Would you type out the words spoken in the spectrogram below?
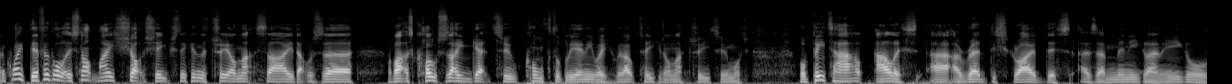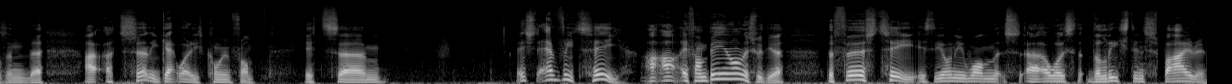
And quite difficult, it's not my shot shape sticking the tree on that side. That was uh, about as close as I could get to comfortably anyway, without taking on that tree too much. Well, Peter Alliss, uh, I read, described this as a mini Gleneagles, and uh, I, I, certainly get where he's coming from. It's um, it's every tee. I, I, if I'm being honest with you, the first tee is the only one that's uh, well, it's the least inspiring.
